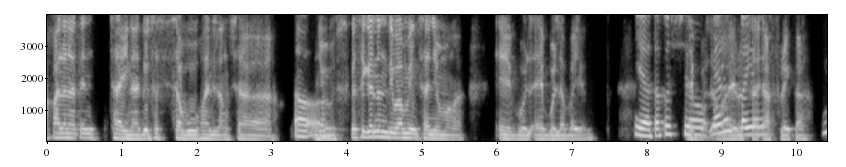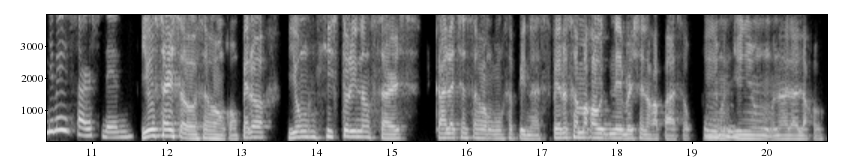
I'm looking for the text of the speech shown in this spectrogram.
akala natin China, dun sa, sa Wuhan lang siya Oo. news. Kasi ganun, di ba, minsan yung mga Ebola, Ebola ba yun? Yeah, tapos yung... Ebola Meron virus pa sa yung... Africa. Hindi ba yung SARS din? Yung SARS, oo, sa Hong Kong. Pero yung history ng SARS, kalat siya sa Hong Kong sa Pinas. Pero sa Macau, never siya nakapasok. Yun, Mm. yun yung naalala ko.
